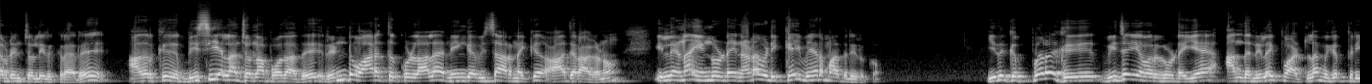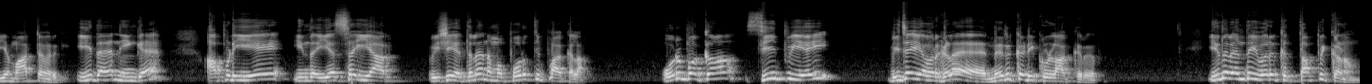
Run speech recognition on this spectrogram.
அப்படின்னு சொல்லியிருக்கிறாரு. அதற்கு பிஸியெல்லாம் சொன்னால் போதாது. ரெண்டு வாரத்துக்குள்ளால நீங்கள் விசாரணைக்கு ஆஜராகணும். இல்லைன்னா எங்களுடைய நடவடிக்கை வேறு மாதிரி இருக்கும். இதுக்கு பிறகு விஜய் அவர்களுடைய அந்த நிலைப்பாட்டில் மிகப்பெரிய மாற்றம் இருக்குது இதை நீங்கள் அப்படியே இந்த எஸ்ஐஆர் விஷயத்தில் நம்ம பொருத்தி பார்க்கலாம். ஒரு பக்கம் சிபிஐ விஜய் அவர்களை நெருக்கடிக்குள்ளாக்குறது இதுலேருந்து இவருக்கு தப்பிக்கணும்.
